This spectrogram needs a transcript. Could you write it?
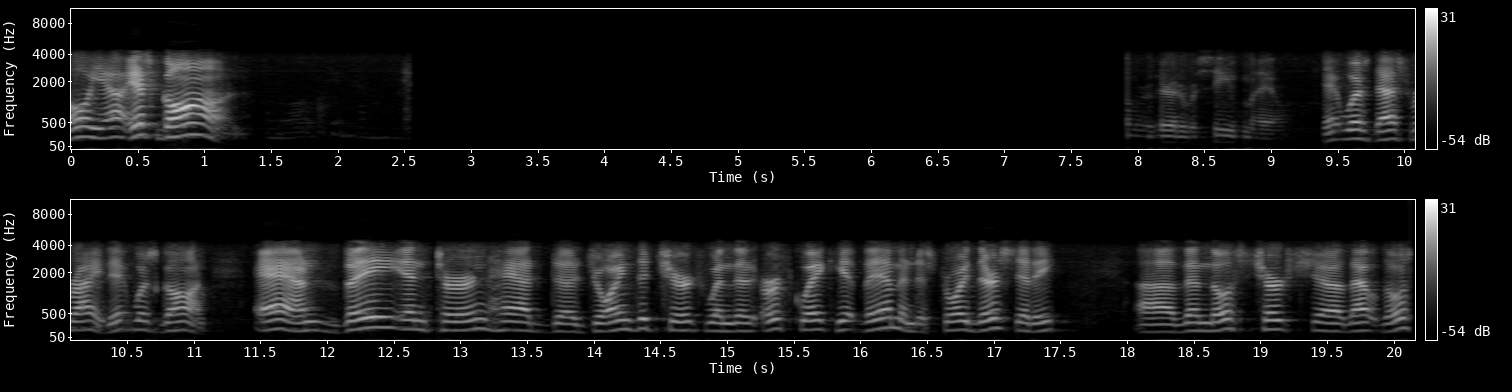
Oh yeah, it's gone. Over there to receive mail. It was that's right. It was gone. And they in turn had uh, joined the church when the earthquake hit them and destroyed their city. Uh, then those church uh, that, those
